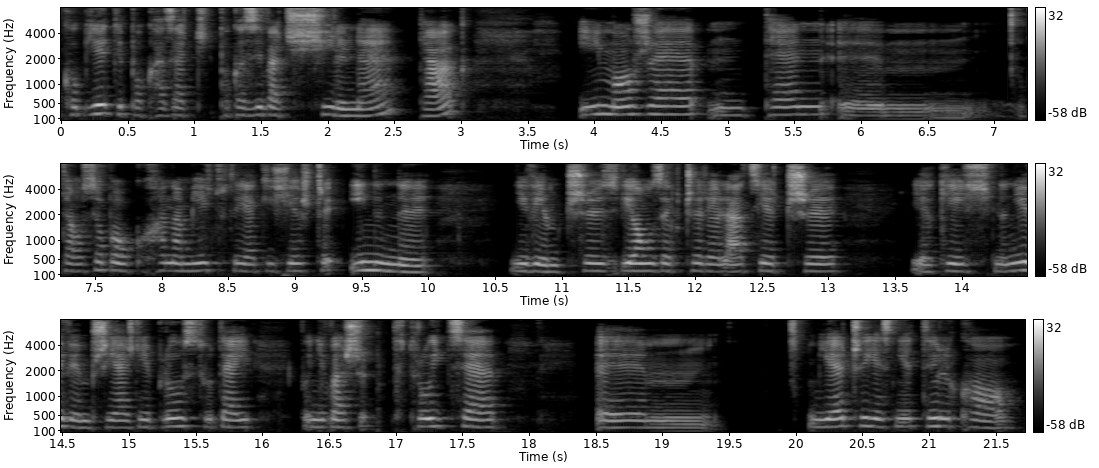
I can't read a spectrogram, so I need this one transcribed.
kobiety pokazać, pokazywać silne, tak? I może mm, ten, ta osoba ukochana mieć tutaj jakiś jeszcze inny, nie wiem, czy związek, czy relacje, czy jakieś, no nie wiem, przyjaźnie plus tutaj, ponieważ w trójce mieczy jest nie tylko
